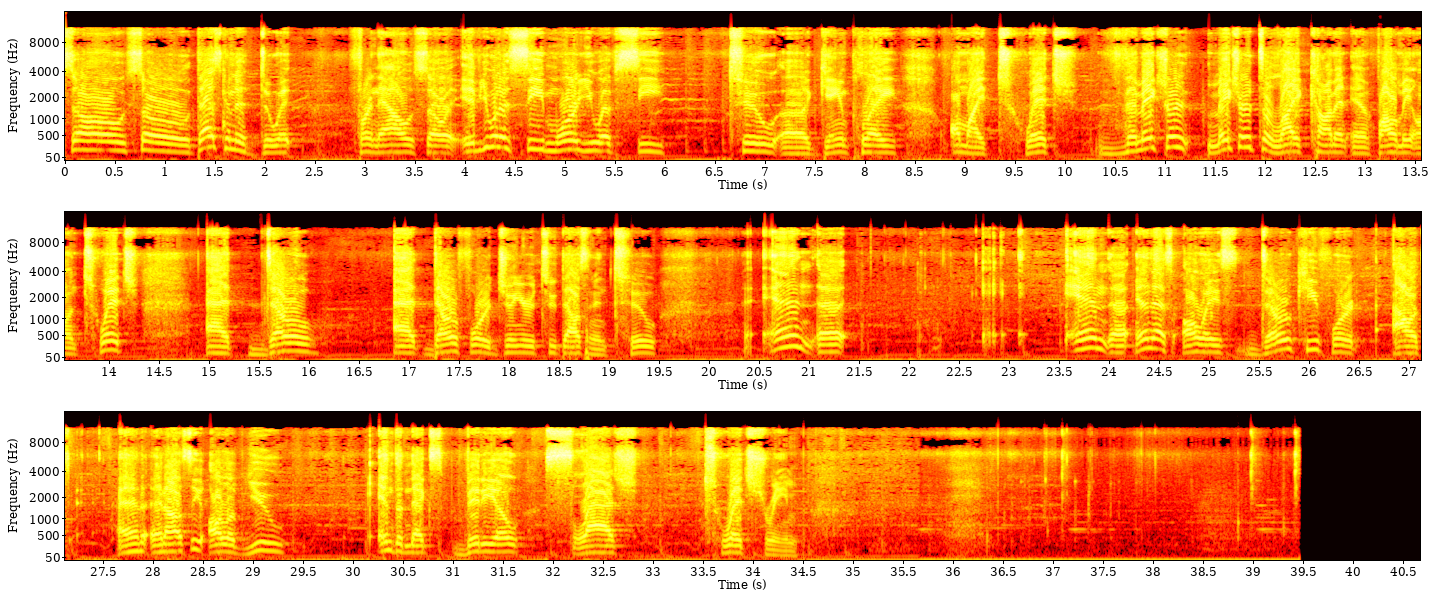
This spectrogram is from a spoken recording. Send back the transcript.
So, so that's gonna do it for now. So, if you want to see more UFC 2 uh, gameplay on my Twitch, then make sure make sure to like, comment, and follow me on Twitch at Darryl at Darryl Ford Jr. 2002, and uh, and uh, and as always, Darryl Keith Ford out, and and I'll see all of you in the next video slash Twitch stream.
